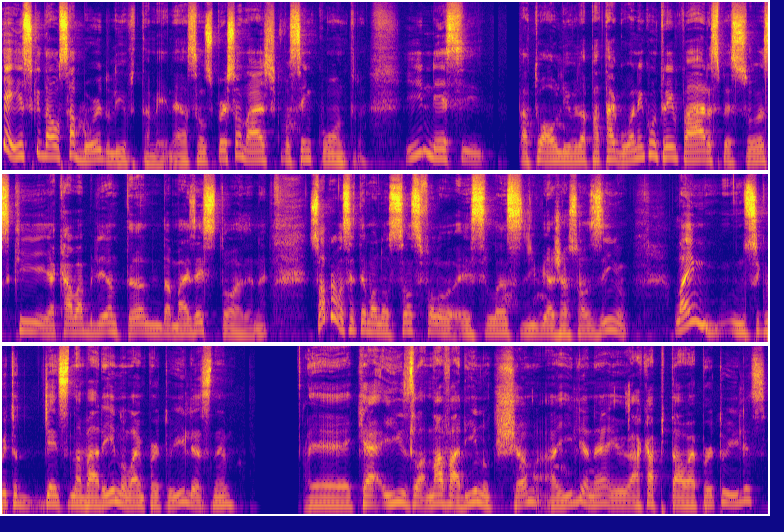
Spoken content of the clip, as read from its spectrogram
e é isso que dá o sabor do livro também, né? São os personagens que você encontra. E nesse atual livro da Patagônia, encontrei várias pessoas que acabam brilhantando ainda mais a história, né? Só para você ter uma noção, você falou esse lance de viajar sozinho, lá em, no circuito de Entes Navarino, lá em Porto Ilhas, né? É, que é a Isla Navarino, que chama a ilha, né? A capital é Porto Ilhas.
